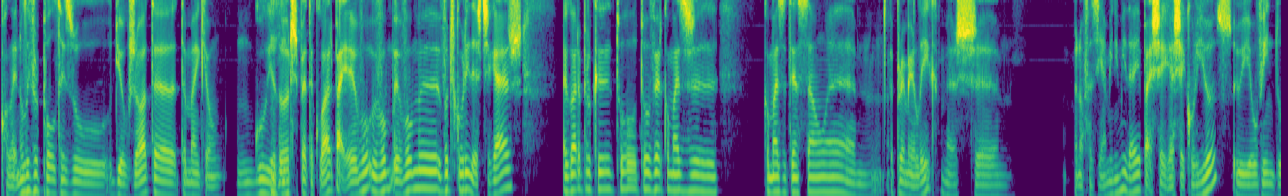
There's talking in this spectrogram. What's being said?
qual é? No Liverpool tens o Diogo Jota também, que é um, um goleador Uhum. espetacular. Pá, eu vou, eu vou, eu vou, -me, vou descobrir destes gajos agora porque estou a ver com mais, eh, com mais atenção a, a Premier League, mas, eh, mas não fazia a mínima ideia. Pá, achei, achei curioso. Eu ia ouvindo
